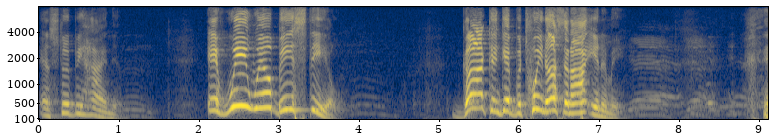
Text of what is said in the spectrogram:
and stood behind them. If we will be still, God can get between us and our enemy.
